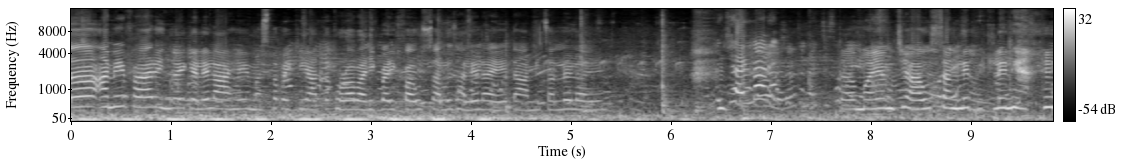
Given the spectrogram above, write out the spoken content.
आम्ही फार एन्जॉय केलेला आहे. मस्तपैकी आता थोडा बारीक बारीक पाऊस चालू झालेला आहे तर आम्ही चाललेलो आहे. तर मयमची हाऊस चांगली फिटलेली आहे.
